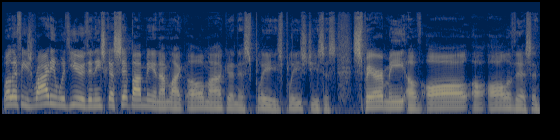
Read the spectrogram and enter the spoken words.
Well, if he's riding with you, then he's going to sit by me, and I'm like, oh my goodness, please, please, Jesus, spare me of all uh, all of this. And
